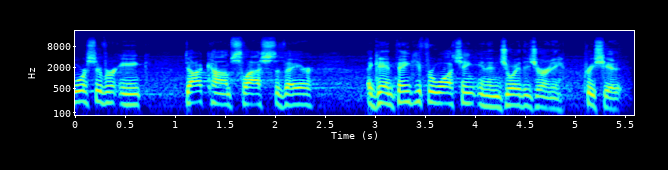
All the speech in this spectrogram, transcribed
forestriverinc.com slash surveyor. Again, thank you for watching and enjoy the journey. Appreciate it.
